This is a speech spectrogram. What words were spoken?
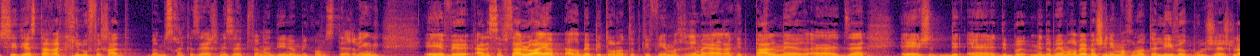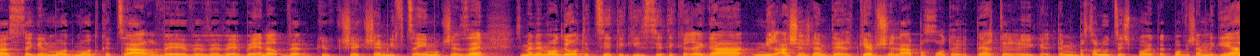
סיטי עשתה רק חילוף אחד במשחק הזה, הכניסה את פרננדיניו במקום סטרלינג, אה, ועל הספסל לא היה הרבה פתרונות התקפיים אחרים, היה רק את פלמר, היה את זה. אה, אה, מדברים הרבה בשנים האחרונות על ליברפול, שיש לה סגל מאוד מאוד קצר, וכשהם נפצעים או כשזה, זה מעניין מאוד לראות את סיטי, כי סיטי כרגע נראה שיש להם את ההרכב שלה, פחות או יותר, תמיד בחלוץ יש פה, פה ושם נגיעה.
